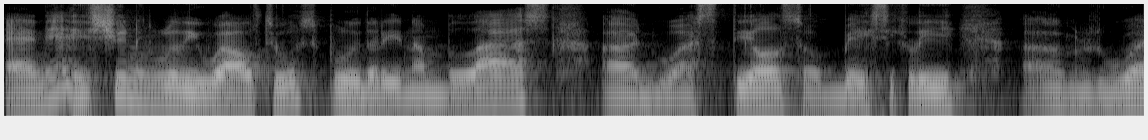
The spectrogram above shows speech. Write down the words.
And yeah he's shooting really well too 10 dari 16 uh, dua steal. So basically uh, menurut gue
